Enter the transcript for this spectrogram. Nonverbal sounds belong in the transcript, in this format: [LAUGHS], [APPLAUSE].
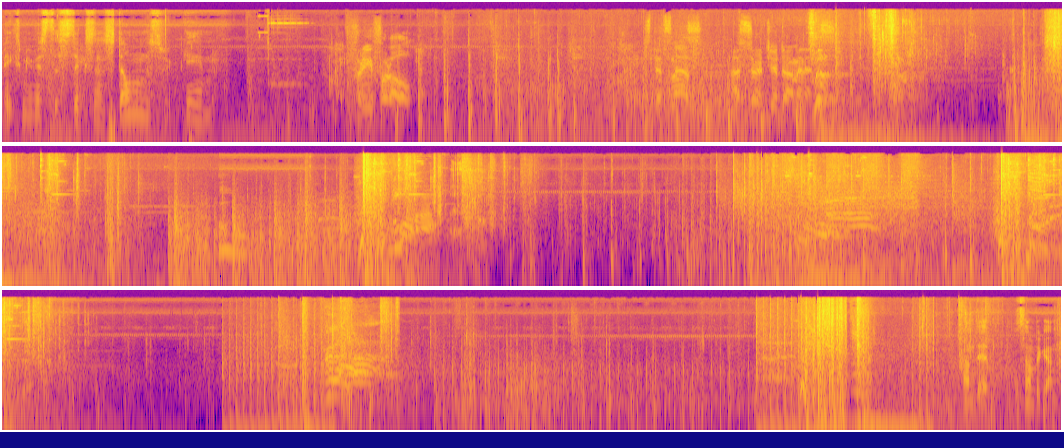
Makes me miss the sticks and stones game. Free for all. Spetsnaz, assert your dominance. Son of a gun.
